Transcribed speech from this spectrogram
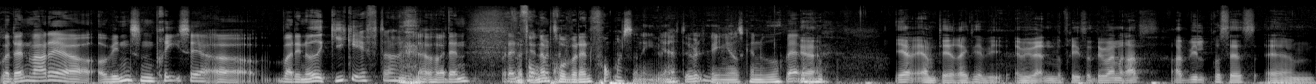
Hvordan var det at, at vinde sådan en pris her, og var det noget, I gik efter, eller hvordan, hvordan, hvordan, får, man sådan? hvordan får man sådan en? Ja, det vil jeg egentlig også gerne vide. Hvad, ja. Ja, jamen, det er rigtigt, at vi, at vi vandt med priser. Det var en ret, ret vild proces. Øhm,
